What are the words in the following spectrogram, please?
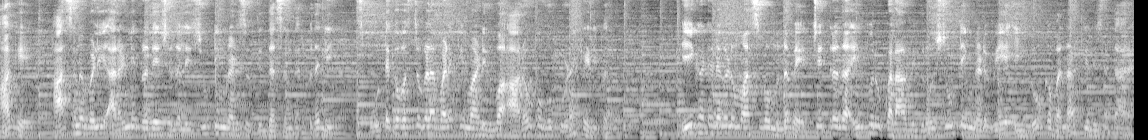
ಹಾಗೆ ಹಾಸನ ಬಳಿ ಅರಣ್ಯ ಪ್ರದೇಶದಲ್ಲಿ ಶೂಟಿಂಗ್ ನಡೆಸುತ್ತಿದ್ದ ಸಂದರ್ಭದಲ್ಲಿ ಸ್ಫೋಟಕ ವಸ್ತುಗಳ ಬಳಕೆ ಮಾಡಿರುವ ಆರೋಪವೂ ಕೂಡ ಕೇಳಿಬಂದಿದೆ. ಈ ಘಟನೆಗಳು ಮಾಸುವ ಮುನ್ನವೇ ಚಿತ್ರದ ಇಬ್ಬರು ಕಲಾವಿದರು ಶೂಟಿಂಗ್ ನಡುವೆಯೇ ಈ ಲೋಕವನ್ನ ತಿಳಿಸಿದ್ದಾರೆ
